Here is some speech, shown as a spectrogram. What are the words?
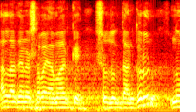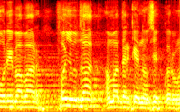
আল্লাহ যেন সবাই আমাকে সুযোগ দান করুন। নৌরি বাবার ফয়ুজাত আমাদেরকে নসিব করুন।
